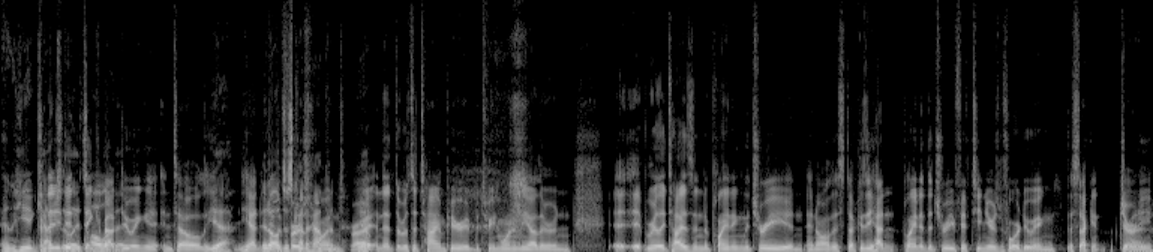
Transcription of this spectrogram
and he encapsulates and he didn't think all about of it. doing it until he Yeah. he had to It do all the just kinda happened. one, right? Yep. And that there was a time period between one and the other, and it, it really ties into planting the tree and, and all this stuff because he hadn't planted the tree 15 years before doing the second journey.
